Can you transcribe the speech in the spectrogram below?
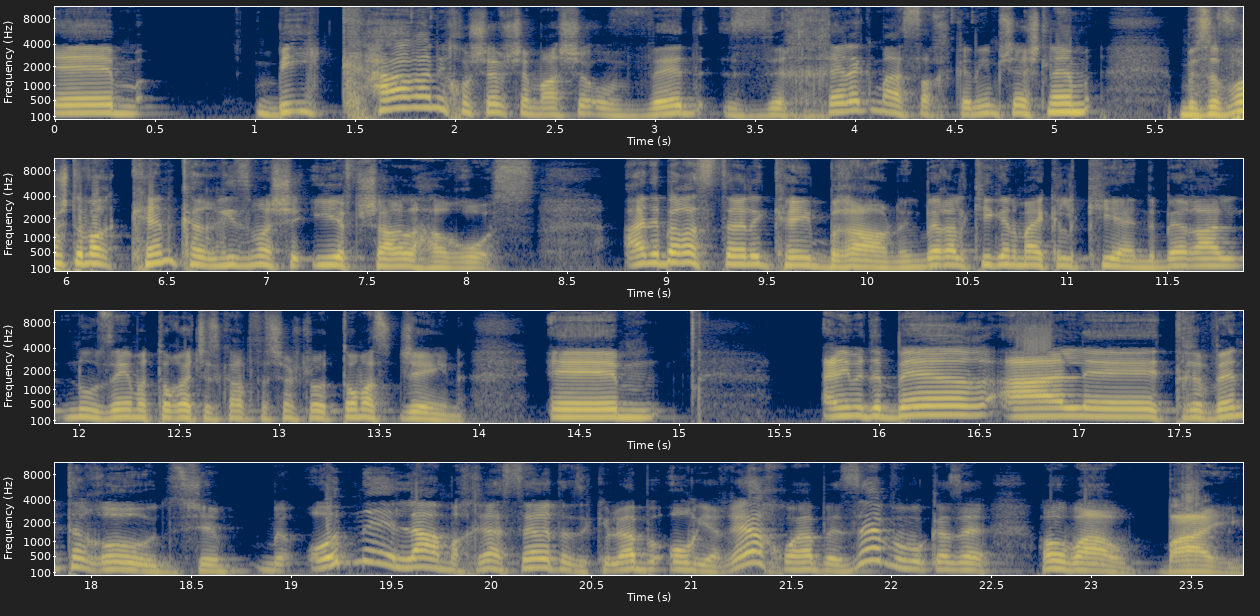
אה, בעיקר אני חושב שמה שעובד זה חלק מהשחקנים שיש להם בסופו של דבר כן כריזמה שאי אפשר להרוס. אני מדבר על סטרלי קיי בראון, אני מדבר על קיגן מייקל קיה, אני מדבר על, נו זה עם הטורט שהזכרת את השם שלו, תומאס ג'יין. אה, אני מדבר על uh, טרוונטה רודס, שמאוד נעלם אחרי הסרט הזה, כאילו היה באור ירח, הוא היה בזה, והוא כזה, או oh, וואו, ביי.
